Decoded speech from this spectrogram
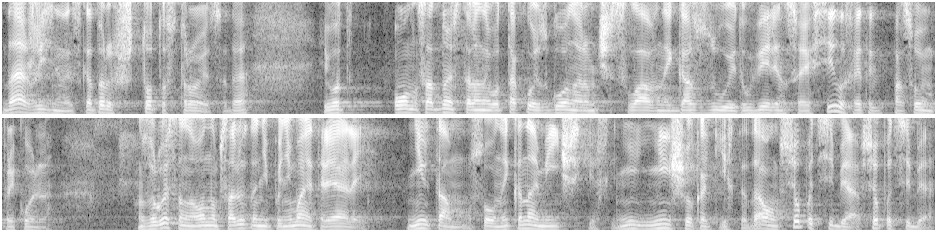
да, жизненных, из которых что-то строится, да. И вот он, с одной стороны, вот такой с гонором тщеславный, газует, уверен в своих силах, это по-своему прикольно. Но, с другой стороны, он абсолютно не понимает реалий. Ни там, условно, экономических, ни, ни еще каких-то, да, он все под себя, все под себя.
